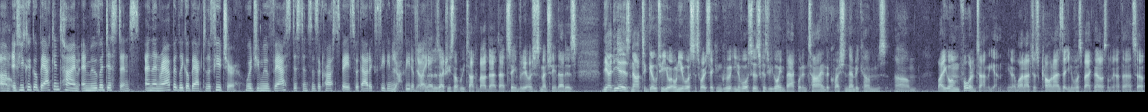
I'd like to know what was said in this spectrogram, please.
Um, If you could go back in time and move a distance and then rapidly go back to the future, would you move vast distances across space without exceeding the yeah. speed of yeah, light? that is actually something we talk about that that same video I was just mentioning. That is, the idea is not to go to your own universe. That's why I say congruent universes, because if you're going backward in time, the question then becomes, um, why are you going forward in time again? You know, why not just colonize that universe back then or something like that? So,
